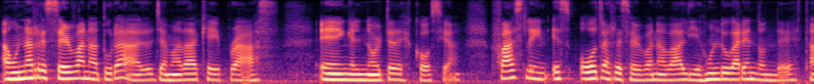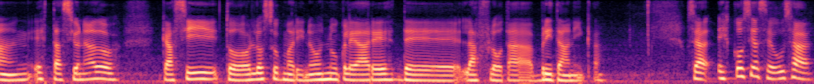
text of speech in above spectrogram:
a una reserva natural llamada Cape Wrath, en el norte de Escocia. Fastlane es otra reserva naval y es un lugar en donde están estacionados casi todos los submarinos nucleares de la flota británica. O sea, Escocia se usa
